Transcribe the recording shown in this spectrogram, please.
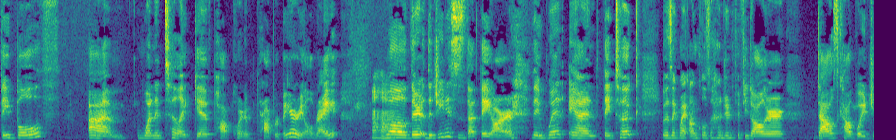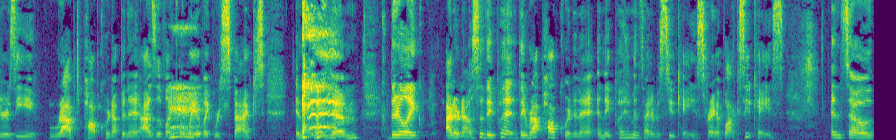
they both um wanted to like give popcorn a proper burial, right? Uh-huh. Well, they're the geniuses that they are. They went and they took it was like my uncle's $150 Dallas Cowboy jersey, wrapped popcorn up in it as of like a way of like respect and put him they're like I don't know. So they put they wrap popcorn in it and they put him inside of a suitcase, right? A black suitcase. And so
